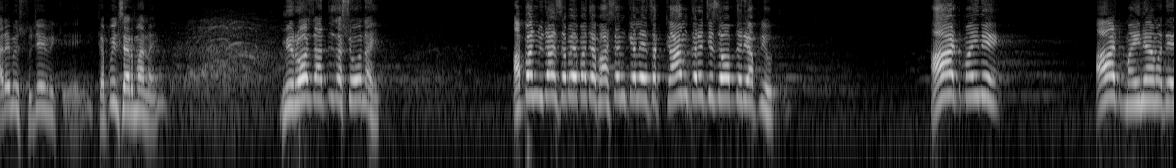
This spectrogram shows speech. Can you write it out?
अरे मी सुजय विखे कपिल शर्मा नाही. मी रोज रात्रीचा शो नाही. आपण विधानसभेमध्ये भाषण केलं याचं काम करायची जबाबदारी आपली होती. आठ महिने आठ महिन्यामध्ये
